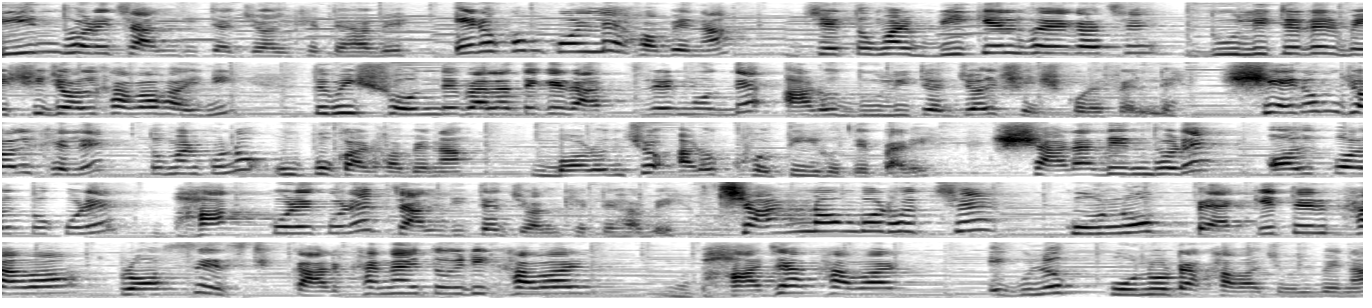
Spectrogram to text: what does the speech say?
দিন ধরে চার লিটার জল খেতে হবে। এরকম করলে হবে না যে তোমার বিকেল হয়ে গেছে, দু লিটারের বেশি জল খাওয়া হয়নি, তুমি সন্ধেবেলা থেকে রাত্রের মধ্যে আরও দু লিটার জল শেষ করে ফেললে। সেরম জল খেলে তোমার কোনো উপকার হবে না, বরঞ্চ আরও ক্ষতি হতে পারে। সারা দিন ধরে অল্প অল্প করে, ভাগ করে করে চার লিটার জল খেতে হবে। চার নম্বর হচ্ছে কোনো প্যাকেটের খাওয়া প্রসেসড কারখানায় তৈরি খাবার ভাজা খাবার এগুলো কোনোটা খাওয়া চলবে না।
